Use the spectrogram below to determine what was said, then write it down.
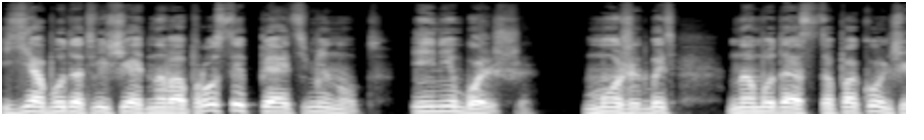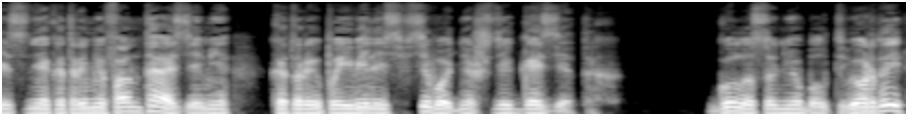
«Я буду отвечать на вопросы пять минут, и не больше. Может быть, нам удастся покончить с некоторыми фантазиями, которые появились в сегодняшних газетах». Голос у нее был твердый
